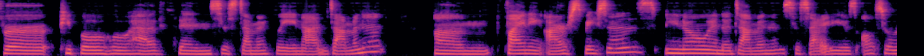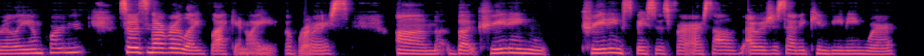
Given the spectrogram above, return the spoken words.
for people who have been systemically non dominant, um, finding our spaces, you know, in a dominant society is also really important. So it's never like black and white, of Right. course. Um, but creating creating spaces for ourselves. I was just at a convening where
